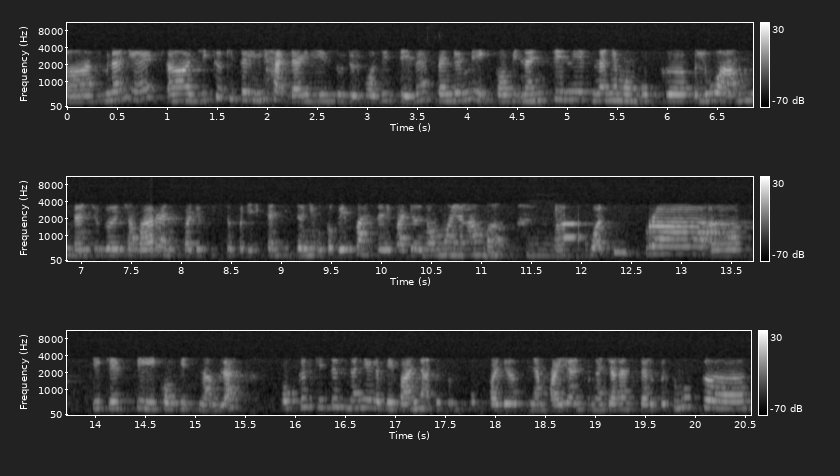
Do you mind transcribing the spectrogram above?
Uh, sebenarnya eh, uh, jika kita lihat dari sudut positif eh, pandemik COVID-19 ni sebenarnya membuka peluang dan juga cabaran kepada sistem pendidikan kita ni untuk bebas daripada norma yang lama. Hmm. Uh, waktu pra uh, PKP COVID-19 fokus kita sebenarnya lebih banyak tertumpu kepada penyampaian pengajaran secara bersemuka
